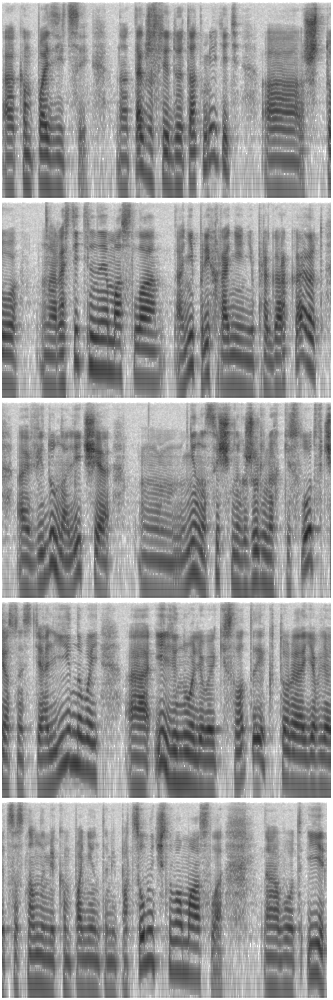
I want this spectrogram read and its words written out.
э, композиций. Также следует отметить, э, что растительные масла, они при хранении прогоркают ввиду наличия ненасыщенных жирных кислот, в частности алииновой а, и линолевой кислоты, которые являются основными компонентами подсолнечного масла. А, вот, и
